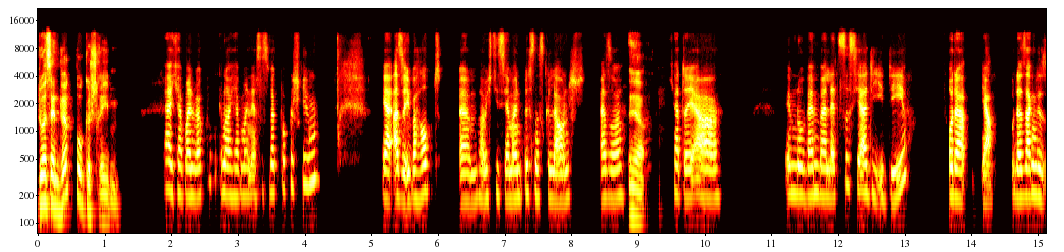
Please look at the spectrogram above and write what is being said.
Du hast ein Workbook geschrieben. Ja, ich habe mein Workbook, genau, ich habe mein erstes Workbook geschrieben. Ja, also überhaupt ähm, habe ich dieses Jahr mein Business gelauncht. Also ja. ich hatte ja im November letztes Jahr die Idee, oder ja, oder sagen wir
